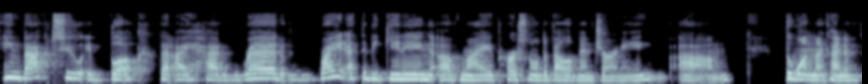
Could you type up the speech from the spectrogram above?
came back to a book that I had read right at the beginning of my personal development journey. Um, the one that kind of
